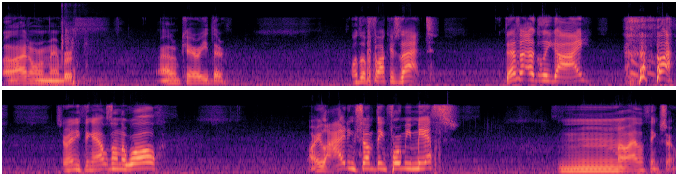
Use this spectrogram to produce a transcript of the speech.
Well, I don't remember. I don't care either. What the fuck is that? That's an ugly guy. is there anything else on the wall? Are you hiding something for me, miss? Mm, no, I don't think so.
